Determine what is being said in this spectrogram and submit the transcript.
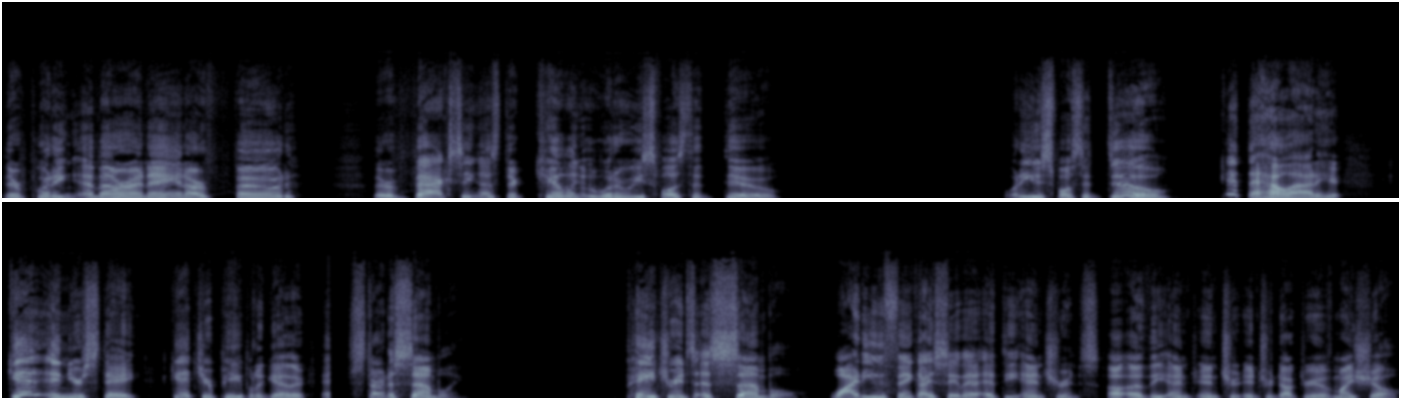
They're putting mRNA in our food. They're vaxing us. They're killing us. What are we supposed to do? What are you supposed to do? Get the hell out of here. Get in your state, get your people together, and start assembling. Patriots assemble. Why do you think I say that at the entrance, uh, uh the en- int- introductory of my show?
